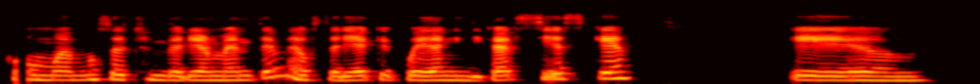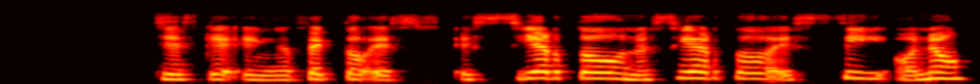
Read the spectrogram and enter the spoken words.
como hemos hecho anteriormente, me gustaría que puedan indicar si es que, eh, si es que en efecto es, es cierto o no es cierto, es sí o no.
